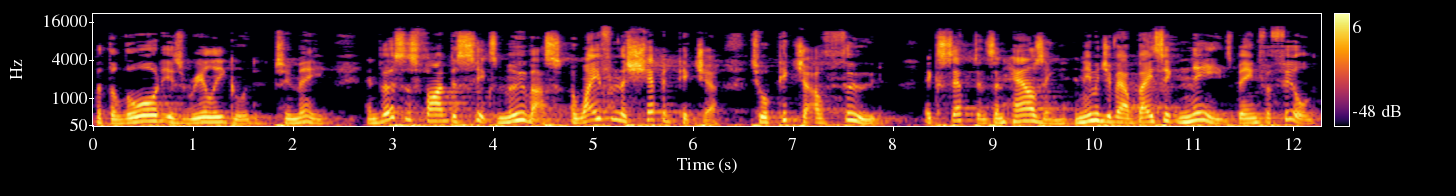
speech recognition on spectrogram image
But the Lord is really good to me. And verses 5 to 6 move us away from the shepherd picture to a picture of food, acceptance, and housing, an image of our basic needs being fulfilled.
